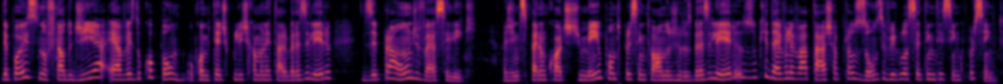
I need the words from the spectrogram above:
Depois, no final do dia, é a vez do Copom, o Comitê de Política Monetária Brasileiro, dizer para onde vai a Selic. A gente espera um corte de meio ponto percentual nos juros brasileiros, o que deve levar a taxa para os 11,75%.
